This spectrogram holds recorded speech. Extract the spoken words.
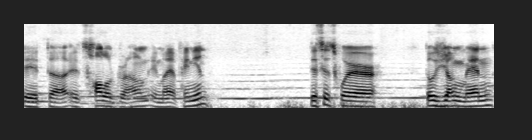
It, uh, it's hollowed ground, in my opinion. This is where those young men,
